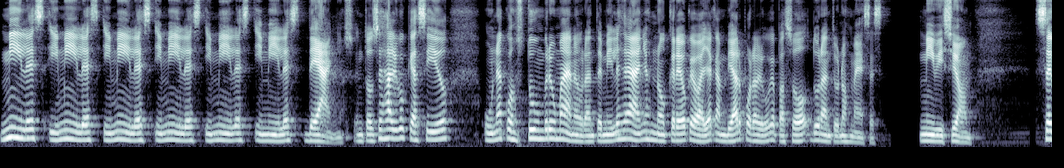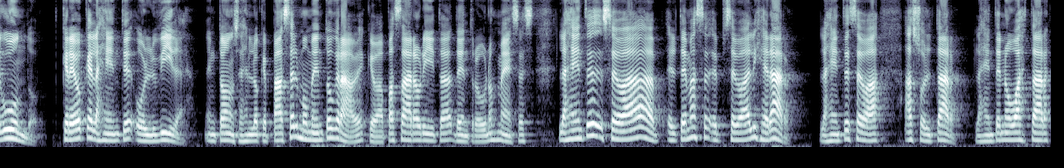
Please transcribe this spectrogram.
miles y miles y miles y miles y miles y miles de años. Entonces algo que ha sido una costumbre humana durante miles de años no creo que vaya a cambiar por algo que pasó durante unos meses. Mi visión. Segundo, creo que la gente olvida. Entonces, en lo que pasa el momento grave, que va a pasar ahorita dentro de unos meses, la gente se va, el tema se, va a aligerar, la gente se va a soltar, la gente no va a estar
